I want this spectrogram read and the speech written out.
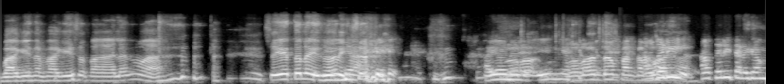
bagay na bagay sa pangalan mo ah. Sige tuloy, sorry, sorry. Ayun, Maro, yun nga. Rorondang pangkabuhayan. Actually, actually talagang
